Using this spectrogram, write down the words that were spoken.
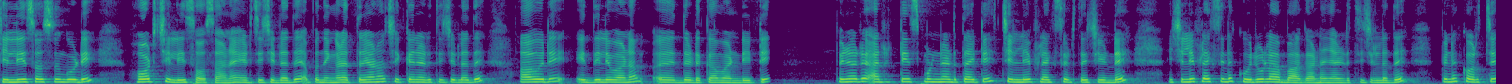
ചില്ലി സോസും കൂടി ഹോട്ട് ചില്ലി സോസാണ് എടുത്തിട്ടുള്ളത്. അപ്പോൾ നിങ്ങൾ എത്രയാണോ ചിക്കൻ എടുത്തിട്ടുള്ളത് ആ ഒരു ഇതിൽ വേണം ഇതെടുക്കാൻ വേണ്ടിയിട്ട്. പിന്നെ ഒരു അര ടീസ്പൂണിനടുത്തായിട്ട് ചില്ലി ഫ്ലേക്സ് എടുത്തിട്ടുണ്ട് ഈ ചില്ലി ഫ്ലേക്സിന്റെ കുരുള്ള ഭാഗമാണ് ഞാൻ എടുത്തിട്ടുള്ളത്. പിന്നെ കുറച്ച്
